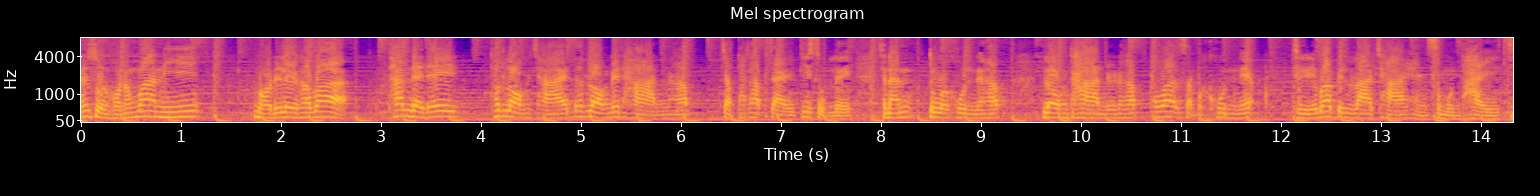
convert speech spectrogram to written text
ในส่วนของน้ำว่านนี้บอกได้เลยครับว่าท่านใดได้ทดลองใช้ทดลองได้ทานนะครับ จะประทับใจที่สุดเลย ฉะนั้นตัวคุณนะครับลองทานดูนะครับ เพราะว่าสรรพคุณเนี้ยถือได้ว่าเป็นราชาแห่งสมุนไพรจ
